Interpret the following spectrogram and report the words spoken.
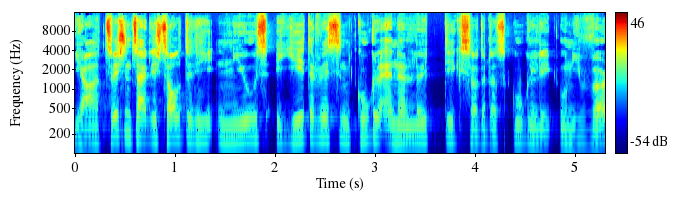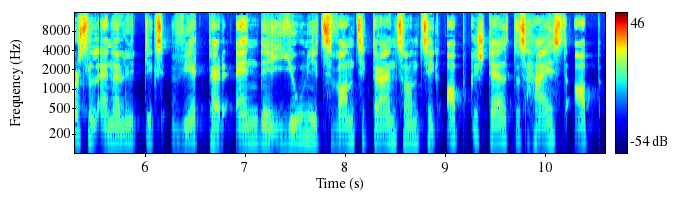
Ja, zwischenzeitlich sollte die News jeder wissen, Google Analytics oder das Google Universal Analytics wird per Ende Juni 2023 abgestellt. Das heißt, ab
